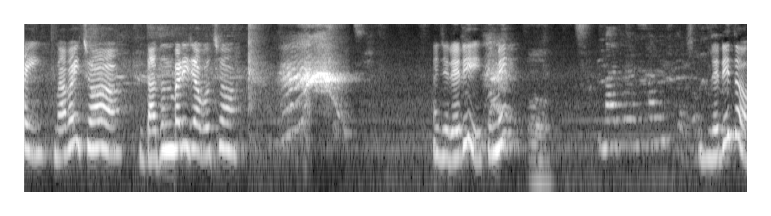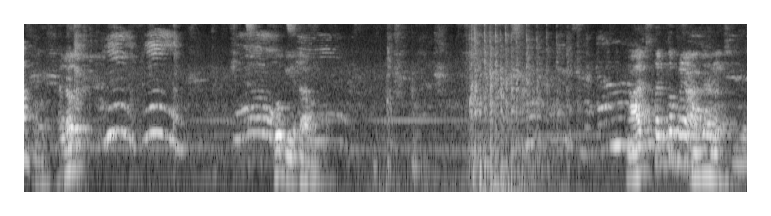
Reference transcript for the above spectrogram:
বাবাই বাবাই চ দাদুন বাড়ি যাবো চ এই যে রেডি তুমি রেডি তো हेलो हो गया था आज तक तो मैं आ जाना चाहिए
